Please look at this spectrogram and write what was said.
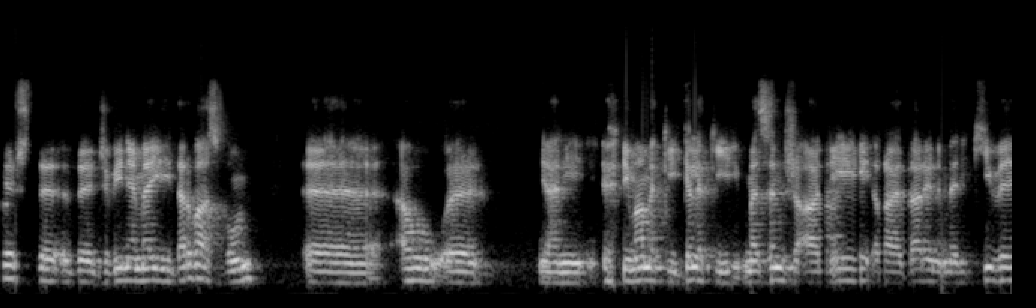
پێشت جوینێ مەی دەرباز بوون ئەو ینی احتیمامێکی گەلکی مەزن ژعالی ڕایدارێن ئەمریکی وێ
